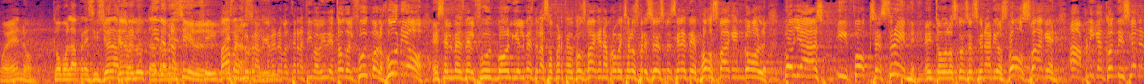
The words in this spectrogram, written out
Bueno, como la precisión absoluta. Viene. Brasil. Sí, va Esta es Blue Brasil. Radio, la nueva alternativa. Vive todo el fútbol. Junio es el mes del fútbol y el mes de las ofertas Volkswagen. Aprovecha los precios especiales de Volkswagen Gol, Voyage y Fox Stream. En todos los concesionarios Volkswagen. Aplican condiciones.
